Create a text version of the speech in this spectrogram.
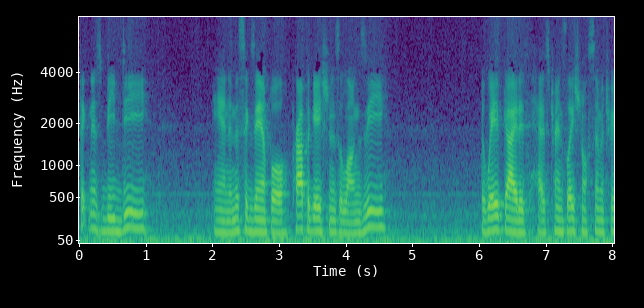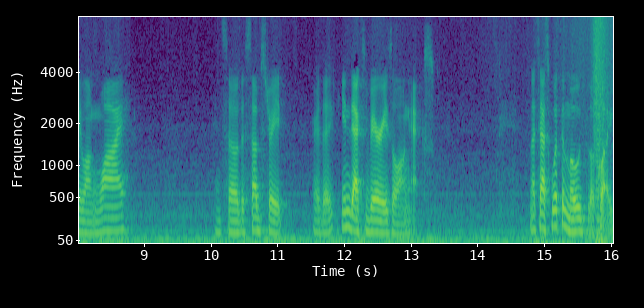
thickness be d. And in this example, propagation is along z. The waveguide is, has translational symmetry along y. And so the substrate, or the index varies along x. Let's ask what the modes look like.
